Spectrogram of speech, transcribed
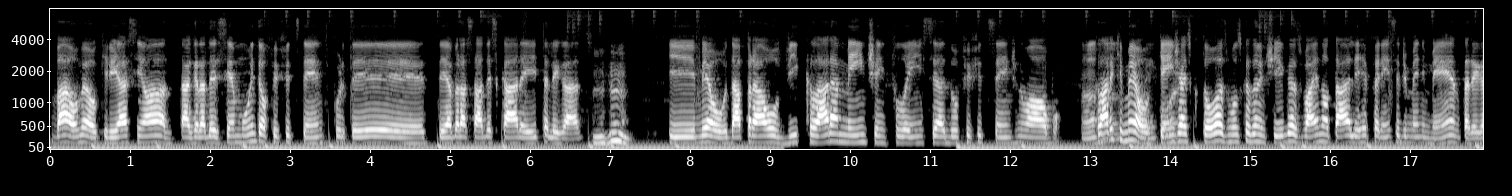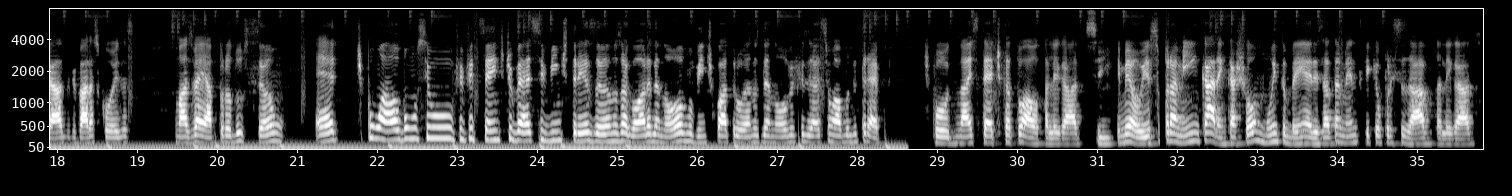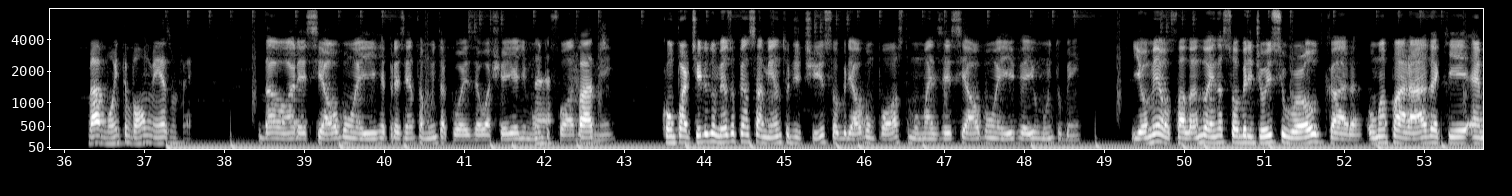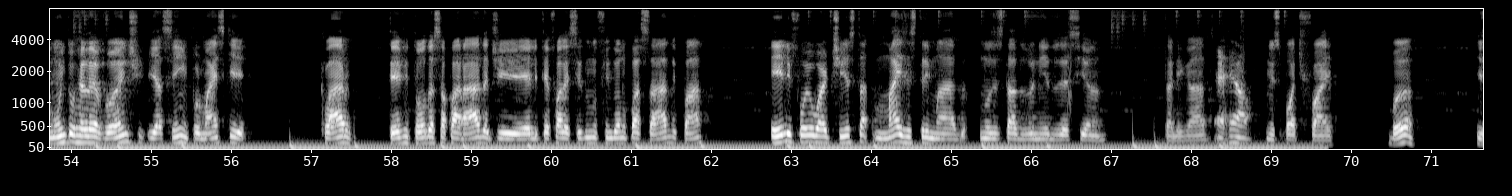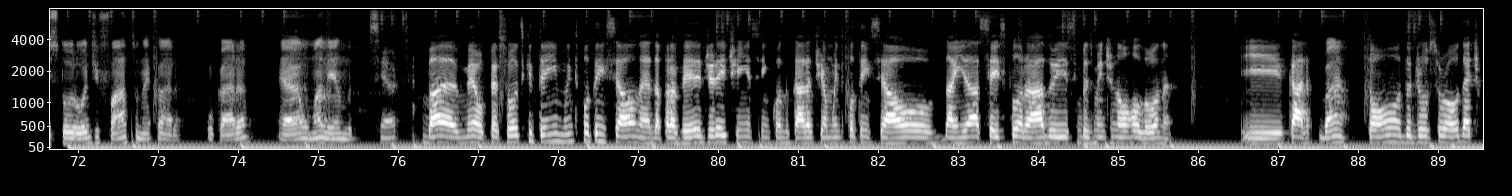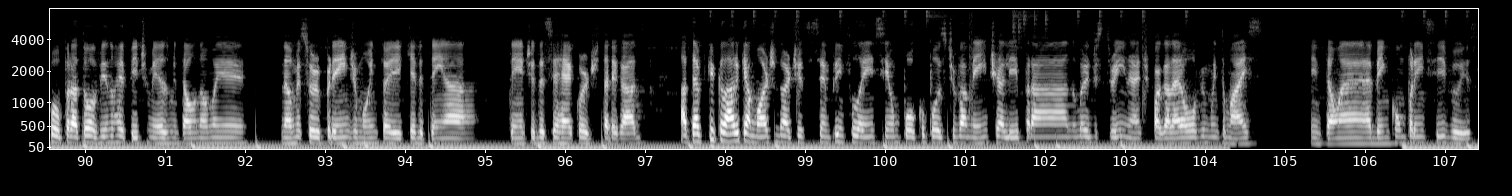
bah, ô, meu, eu queria assim, ó, agradecer muito ao 50 Cent por ter, ter abraçado esse cara aí, tá ligado? Uhum. E, meu, dá pra ouvir claramente a influência do 50 Cent no álbum. Aham, Claro que, meu, quem já escutou as músicas antigas vai notar ali referência de Many Man, tá ligado? De várias coisas. Mas, velho, a produção é tipo um álbum se o 50 Cent tivesse 23 anos agora de novo, 24 anos de novo e fizesse um álbum de trap. Tipo, na estética atual, tá ligado? Sim. E, meu, isso pra mim, cara, encaixou muito bem. Era exatamente o que, que eu precisava, tá ligado? Bah, muito bom mesmo, velho. Da hora, esse álbum aí representa muita coisa. Eu achei ele muito É, foda fato. também. Compartilho do mesmo pensamento de ti sobre álbum póstumo, mas esse álbum aí veio muito bem. E ô meu, falando ainda sobre Juice World, cara, uma parada que é muito relevante e assim, por mais que, claro, teve toda essa parada de ele ter falecido no fim do ano passado e pá, ele foi o artista mais streamado nos Estados Unidos esse ano, tá ligado? É real. no Spotify. Ban, estourou de fato, né, cara? O cara É uma lenda. Certo. Bah, meu, pessoas que têm muito potencial, né? Dá pra ver direitinho, assim, quando o cara tinha muito potencial ainda a ser explorado e simplesmente não rolou, né? E, cara, Bah, o som do Juice WRLD é tipo pra tu ouvir no repeat mesmo, então não me, não me surpreende muito aí que ele tenha, tenha tido esse recorde, tá ligado? Até porque, claro, que a morte do artista sempre influencia um pouco positivamente ali pra número de stream, né? Tipo, a galera ouve muito mais. Então é, é bem compreensível isso.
